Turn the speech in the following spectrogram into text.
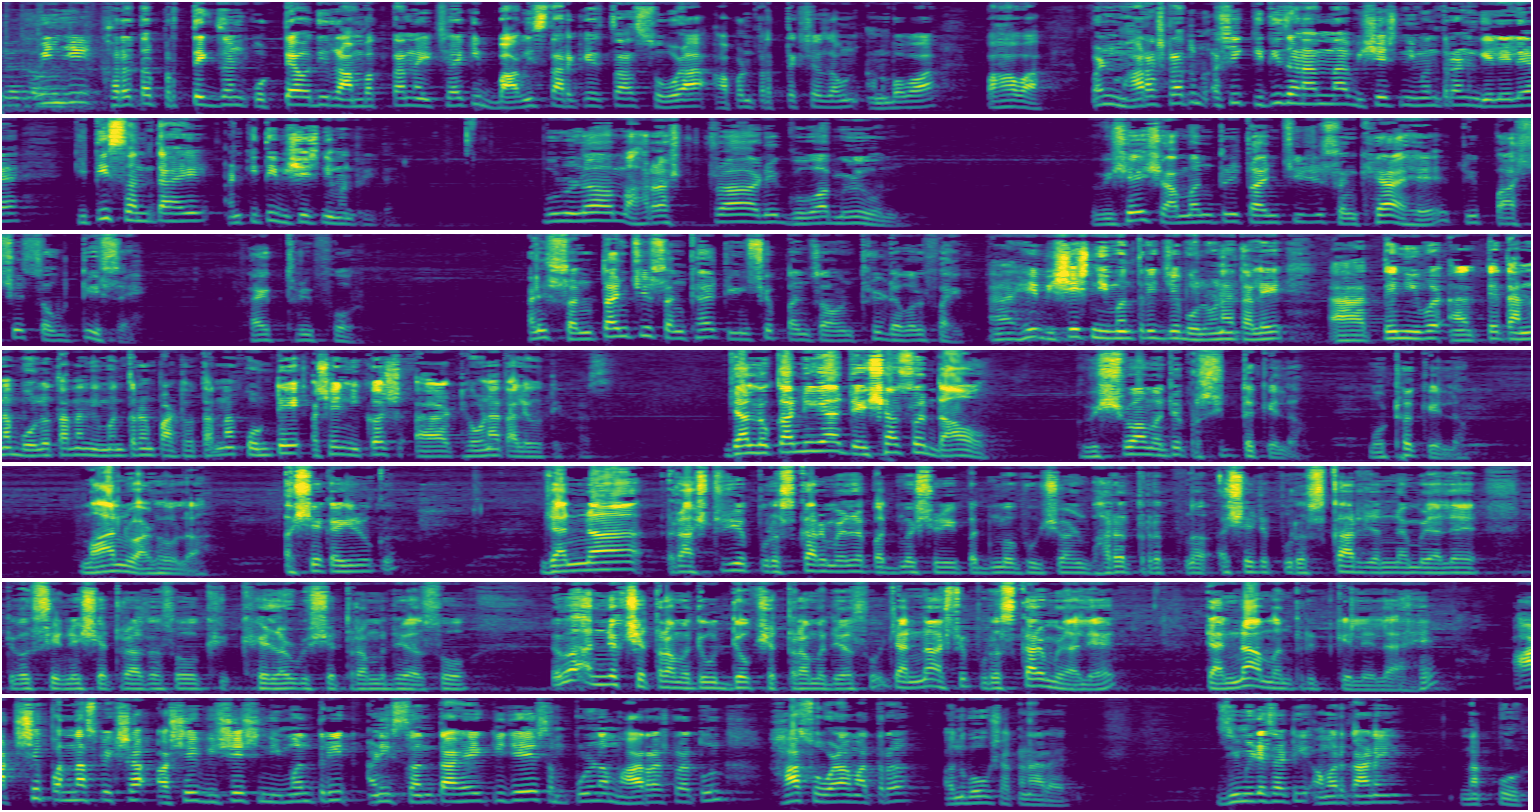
गोविंदजी खरं तर प्रत्येक जण कोट्यावधी रामभक्तांना इच्छा आहे की बावीस तारखेचा सोहळा आपण प्रत्यक्ष जाऊन अनुभवा पाहावा. पण महाराष्ट्रातून अशी किती जणांना विशेष निमंत्रण गेलेले आहे? किती संत आहे आणि किती विशेष निमंत्रित आहे? पूर्ण महाराष्ट्र आणि गोवा मिळून विशेष आमंत्रितांची जी संख्या आहे ती पाचशे चौतीस आहे. फाईव्ह थ्री फोर आणि संतांची संख्या आहे तीनशे पंचावन्न थ्री डबल फाईव्ह हे विशेष निमंत्रित जे बोलवण्यात आले ते निवड अं, ते त्यांना बोलवताना निमंत्रण पाठवताना कोणते असे निकष ठेवण्यात आले होते? ज्या लोकांनी या देशाचं नाव विश्वामध्ये प्रसिद्ध केलं मोठं केलं मान वाढवला असे काही लोक? ज्यांना राष्ट्रीय पुरस्कार मिळाले पद्मश्री पद्मभूषण भारतरत्न असे जे पुरस्कार ज्यांना मिळाले ते मग सिने क्षेत्रात असो खे- खेळाडू क्षेत्रामध्ये असो किंवा अन्य क्षेत्रामध्ये उद्योग क्षेत्रामध्ये असो ज्यांना असे पुरस्कार मिळाले आहेत त्यांना आमंत्रित केलेलं आहे. आठशे पन्नासपेक्षा असे विशेष निमंत्रित आणि संत आहे की जे संपूर्ण महाराष्ट्रातून हा सोहळा मात्र अनुभवू शकणार आहेत. झी मीडियासाठी अमर काणे नागपूर.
